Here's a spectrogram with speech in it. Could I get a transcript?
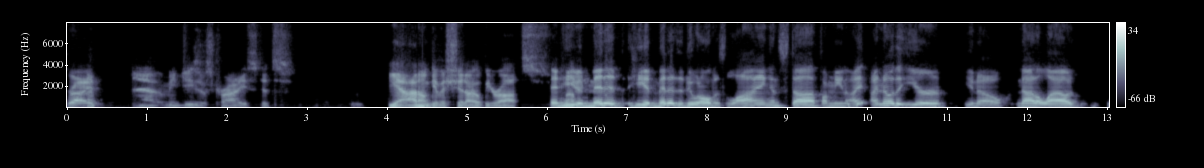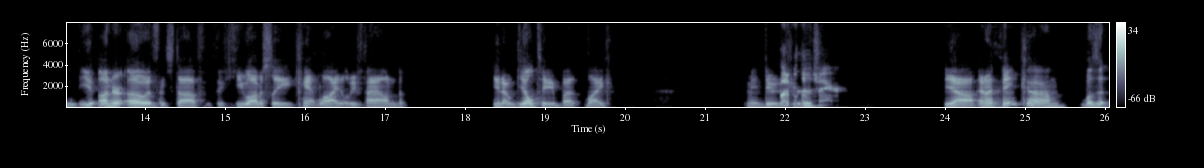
right. Yeah, I mean, Jesus Christ, it's yeah, I don't give a shit. I hope he rots. And he admitted he admitted to doing all this lying and stuff. I mean, I I know that you're you know not allowed you under oath and stuff. You obviously can't lie; you'll be found, you know, guilty. But like, I mean, dude, put him in the chair. Yeah, and I think um was it?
